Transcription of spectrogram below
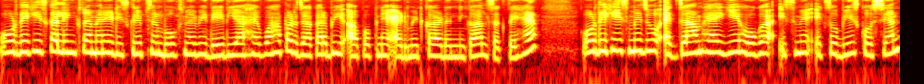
और देखिए इसका लिंक ना मैंने डिस्क्रिप्शन बॉक्स में भी दे दिया है, वहाँ पर जाकर भी आप अपने एडमिट कार्ड निकाल सकते हैं। और देखिए इसमें जो एग्ज़ाम है, ये होगा, इसमें एक सौ बीस क्वेश्चन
